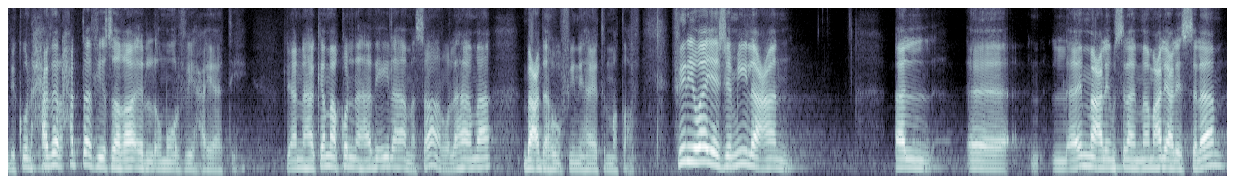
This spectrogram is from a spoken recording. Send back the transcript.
بيكون حذر حتى في صغائر الأمور في حياته لأنها كما قلنا هذه لها مسار ولها ما بعده في نهاية المطاف. في رواية جميلة عن آه، الأئمة عليهم السلام الإمام علي عليه السلام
